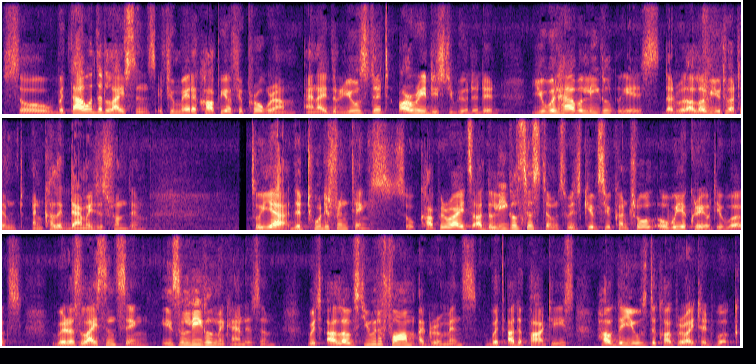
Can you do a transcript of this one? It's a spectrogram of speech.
So without the license, if you made a copy of your program and either used it or redistributed it, you will have a legal case that will allow you to attempt and collect damages from them. So yeah, they're two different things. So copyrights are the legal systems which gives you control over your creative works, whereas licensing is a legal mechanism which allows you to form agreements with other parties how they use the copyrighted work.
